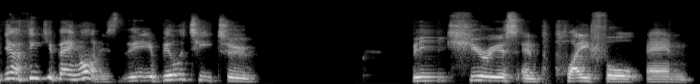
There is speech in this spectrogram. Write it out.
yeah, I think you bang on is the ability to be curious and playful and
